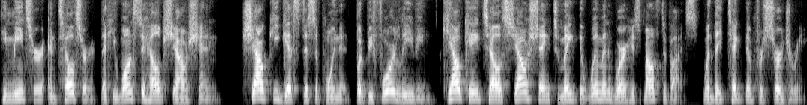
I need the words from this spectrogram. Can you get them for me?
He meets her and tells her that he wants to help Xiao Sheng. Xiao Qi gets disappointed, but before leaving, Kiao Kei tells Xiao Sheng to make the women wear his mouth device when they take them for surgery.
